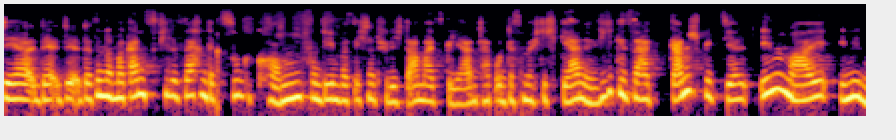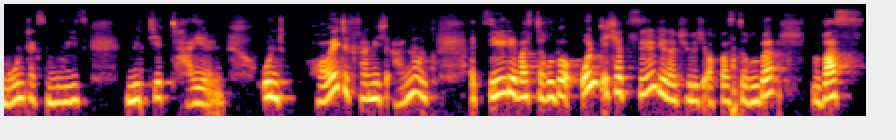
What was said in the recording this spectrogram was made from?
der, der, der, da sind noch mal ganz viele Sachen dazugekommen von dem, was ich natürlich damals gelernt habe. Und das möchte ich gerne, wie gesagt, ganz speziell im Mai in den Montagsmovies mit dir teilen. Und heute fange ich an und erzähle dir was darüber. Und ich erzähle dir natürlich auch was darüber, was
